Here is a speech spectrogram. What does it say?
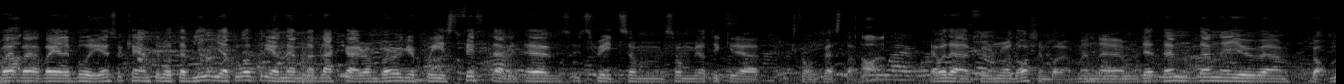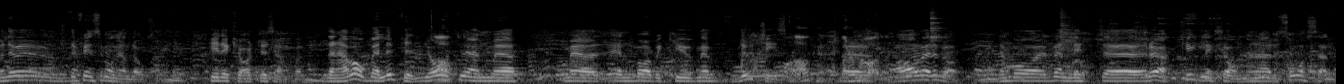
Vad, vad, vad gäller burgare så kan jag inte låta bli att återigen nämna Black Iron Burger på East Fifth Avenue, äh, Street som, som jag tycker är stans bästa. Ja. Jag var där för några dagar sedan bara. Men eh, det, den, den är ju eh, bra. Men det, det finns ju många andra också. Peter Clark till exempel. Den här var väldigt fin. Jag Ja. åt ju en med, med en barbecue med blue cheese. Ja, okej. Var den bra? Eh, Ja, väldigt bra. Den var väldigt eh, rökig liksom, den här såsen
